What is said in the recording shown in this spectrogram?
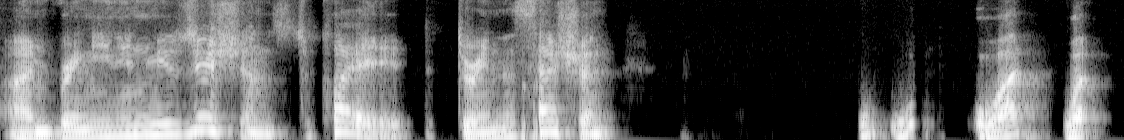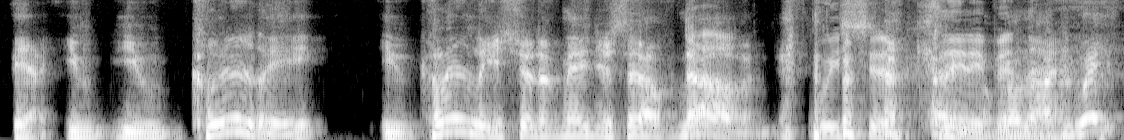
I'm bringing in musicians to play during the session. What? What? Yeah, you you clearly you clearly should have made yourself known. No, we should have clearly been well, there. Waste,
